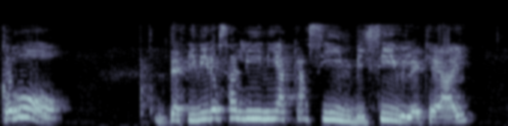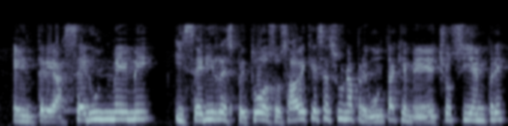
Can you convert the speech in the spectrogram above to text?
¿cómo definir esa línea casi invisible que hay entre hacer un meme y ser irrespetuoso? Sabe que esa es una pregunta que me he hecho siempre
